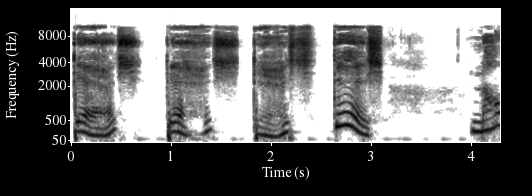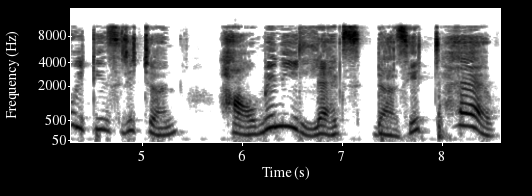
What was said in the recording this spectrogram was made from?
dash dash dash dash. Now it is written how many legs does it have?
